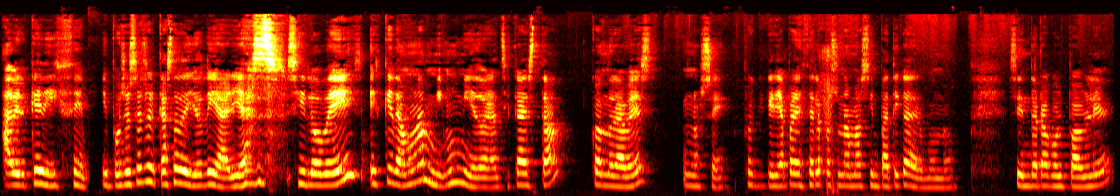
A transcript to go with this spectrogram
a ver qué dice. Y pues ese es el caso de Jodi Arias. Si lo veis, es que da una- un miedo a la chica esta, cuando la ves, no sé, porque quería parecer la persona más simpática del mundo. Siendo la culpable.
